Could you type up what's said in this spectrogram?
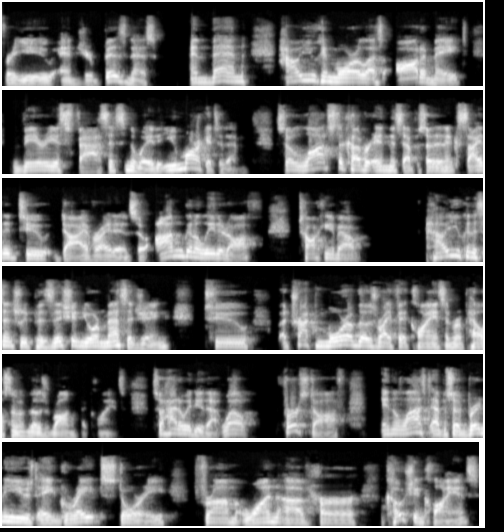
for you and your business. And then how you can more or less automate various facets in the way that you market to them. So lots to cover in this episode and excited to dive right in. So I'm going to lead it off talking about how you can essentially position your messaging to attract more of those right fit clients and repel some of those wrong fit clients. So, how do we do that? Well, First off, in the last episode, Brittany used a great story from one of her coaching clients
